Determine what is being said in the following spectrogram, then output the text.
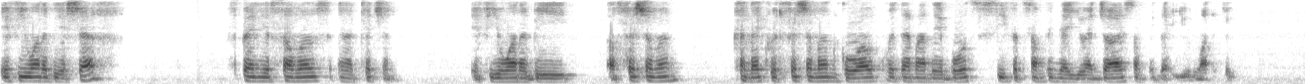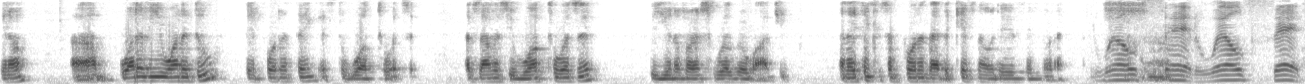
If you want to be a chef, spend your summers in a kitchen. If you want to be a fisherman, connect with fishermen, go out with them on their boats, see if it's something that you enjoy, something that you want to do. You know, um, whatever you want to do, the important thing is to work towards it. As long as you work towards it, the universe will reward you. And I think it's important that the kids nowadays know that. Well said. Well said.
